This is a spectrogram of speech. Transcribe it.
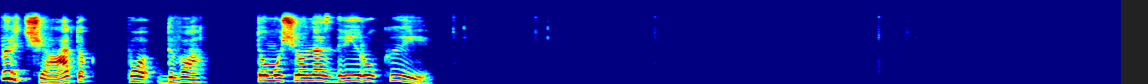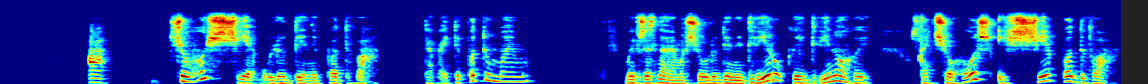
перчаток по два? Тому що у нас дві руки. А чого ще у людини по два? Давайте подумаємо. Ми вже знаємо, що у людини дві руки і дві ноги. А чого ж іще по два?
